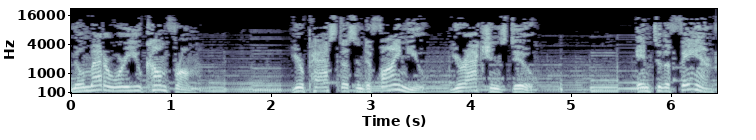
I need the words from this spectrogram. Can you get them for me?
no matter where you come from. Your past doesn't define you, your actions do. And to the fans,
